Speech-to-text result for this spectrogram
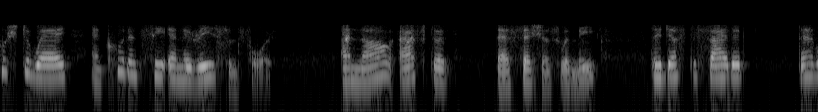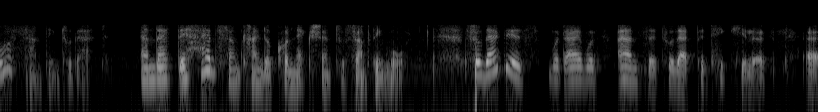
pushed away and couldn't see any reason for. And now, after their sessions with me, they just decided there was something to that and that they had some kind of connection to something more. So that is what I would answer to that particular uh,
